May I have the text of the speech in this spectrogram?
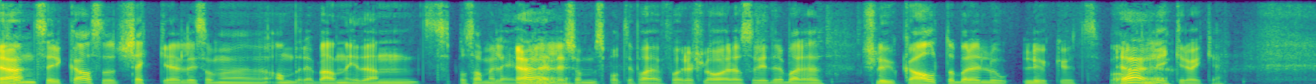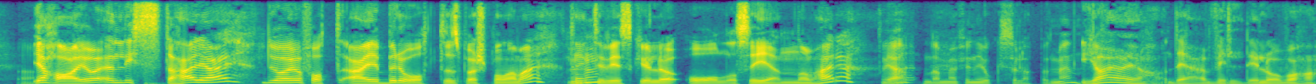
Ja. Sånn cirka, og så sjekker liksom eh, andre band i den på samme label, Ja, eller som Spotify foreslår, videre. Bare sluke alt, og bare luke ut hva man liker og ikke. Jeg har jo en liste her, jeg. Du har jo fått ei bråte spørsmål av meg. Tenkte Mhm. vi skulle åle oss igjennom her, jeg. Ja, da må jeg finne jukselappen min. Ja, ja, ja. Det er veldig lov å ha.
